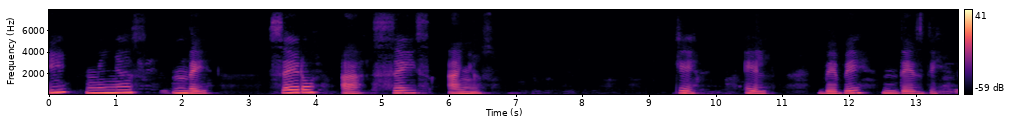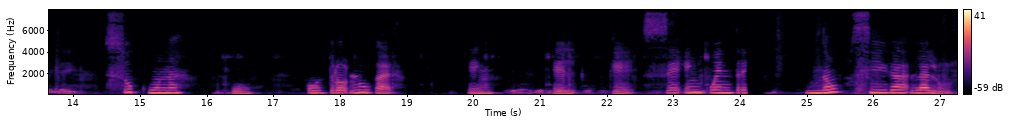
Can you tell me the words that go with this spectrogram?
y niñas de 0 a 6 años que el bebé desde su cuna u otro lugar en el que se encuentre no siga la luz.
